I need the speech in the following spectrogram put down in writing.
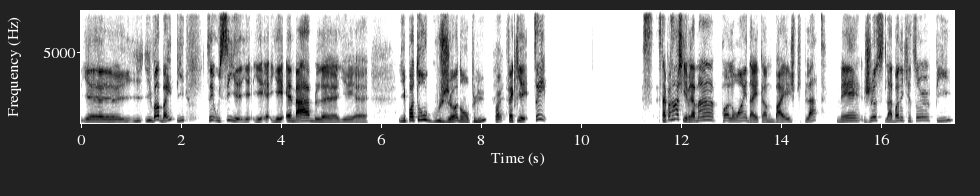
Il, il, va bien. Puis, tu sais, aussi, il, est aimable. Il est, euh, il est pas trop goujat non plus. Fait qu'il est, tu sais, c'est un personnage qui est vraiment pas loin d'être comme beige puis plate, mais juste la bonne écriture puis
